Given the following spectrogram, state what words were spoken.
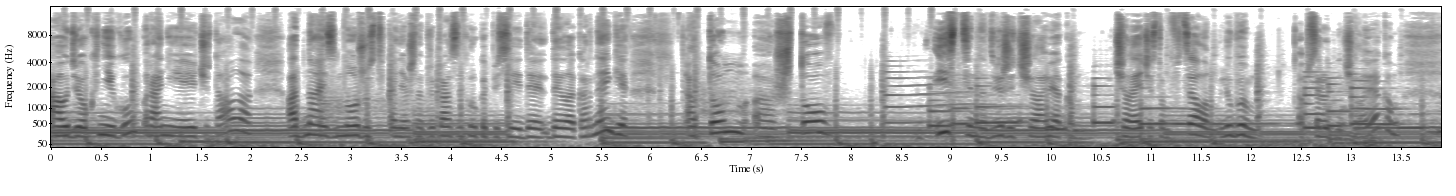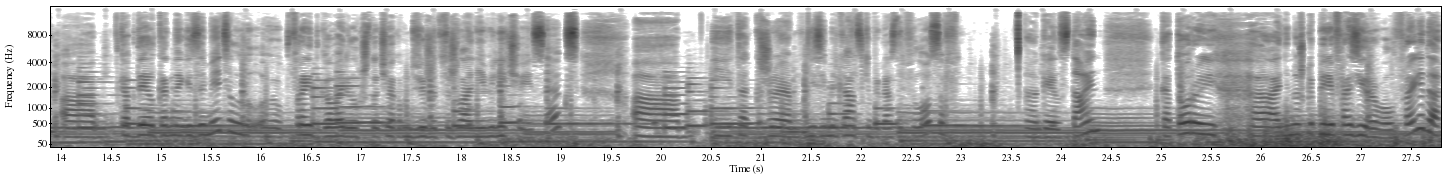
аудиокнигу, ранее я ее читала, одна из множеств, конечно, прекрасных рукописей Дейла Карнеги о том, э, что истинно движет человеком, человечеством в целом, любым абсолютно человеком. А, как Дейл Карнеги заметил, э, Фрейд говорил, что человеком движется желание величия и секс. А, и также есть американский прекрасный философ э, Гейл Стайн, который э, немножко перефразировал Фрейда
